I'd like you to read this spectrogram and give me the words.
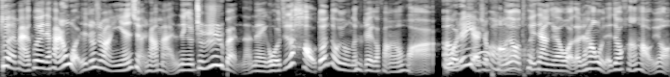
对，买贵一点，反正我这就是网易严选上买的那个，就日本的那个，我觉得好多人都用的是这个防蚊环。我这也是朋友推荐给我的，然后我觉得就很好用。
